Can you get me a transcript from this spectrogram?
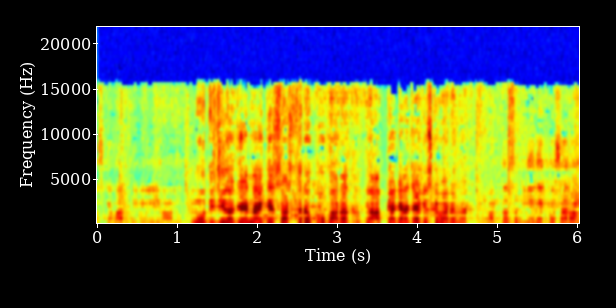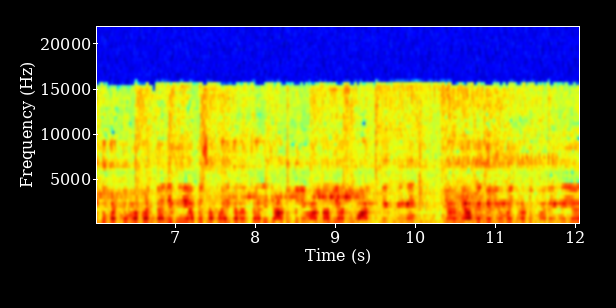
उसके बाद फिर यही हाल होता है। मोदी जी का कहना है कि स्वस्थ रखो भारत रखो। आप क्या कहना चाहेंगे इसके बारे में? हम तो ये देखो सर हम तो कट्टों में भरते हैं लेकिन यहाँ पे सफ़ाई कर्मचारी झाड़ू तो नहीं मारता। अब या दुकान देखेंगे या हम यहाँ पे गलियों में झाड़ू मारेंगे या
